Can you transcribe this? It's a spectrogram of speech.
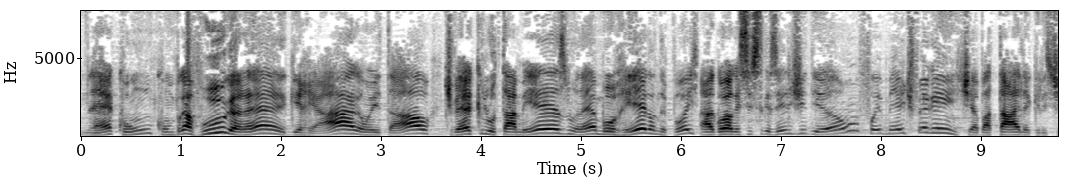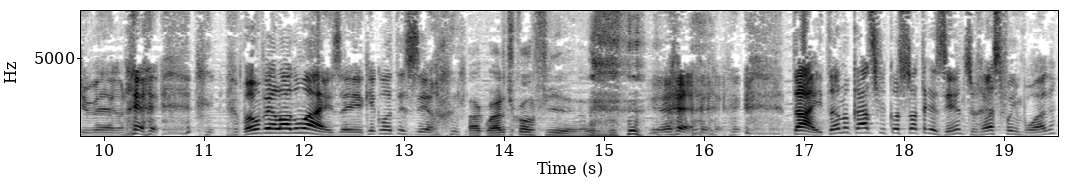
né? Com, com bravura, né? Guerrearam e tal. Tiveram que lutar mesmo, né? Morreram depois. Agora, esses 300 de Gideão foi meio diferente a batalha que eles tiveram, né? Vamos ver logo mais aí, o que aconteceu. Aguarde e confie? É. Tá, então no caso ficou só 300, o resto foi embora,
